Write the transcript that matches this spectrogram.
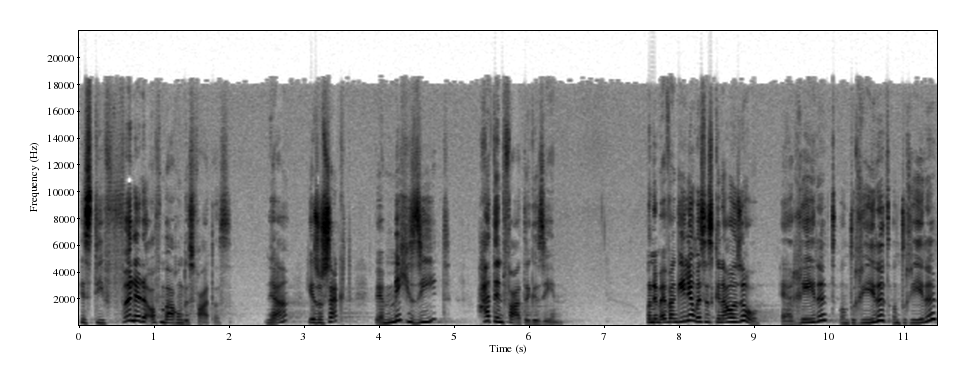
ist die Fülle der Offenbarung des Vaters. Ja? Jesus sagt, wer mich sieht, hat den Vater gesehen. Und im Evangelium ist es genau so. Er redet und redet und redet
